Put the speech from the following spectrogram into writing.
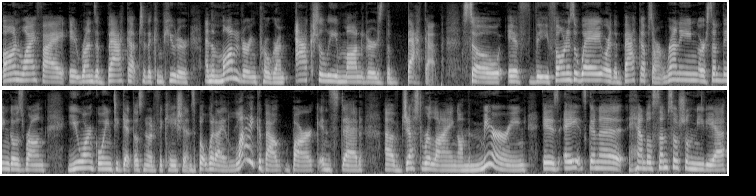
on Wi Fi, it runs a backup to the computer, and the monitoring program actually monitors the backup. So if the phone is away or the backups aren't running or something goes wrong, you aren't going to get those notifications. But what I like about Bark instead of just relying on the mirroring is A, it's going to handle some social media.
